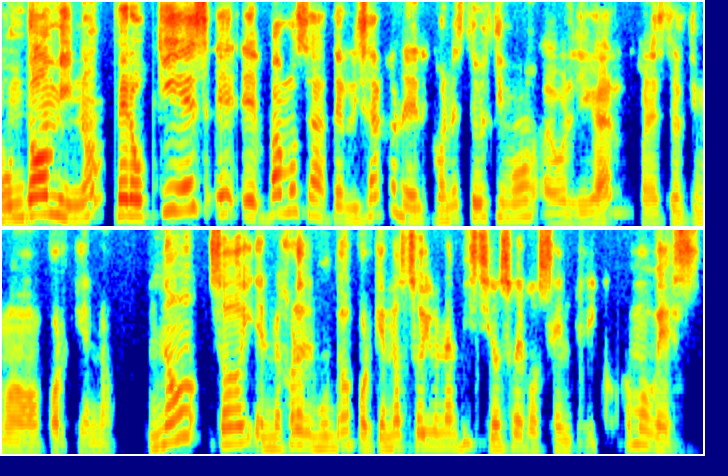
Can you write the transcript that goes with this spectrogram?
un domi, ¿no? Pero aquí es, eh, eh, vamos a aterrizar con, el, con este último, o ligar con este último, ¿por qué no? No soy el mejor del mundo porque no soy un ambicioso egocéntrico. ¿Cómo ves?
